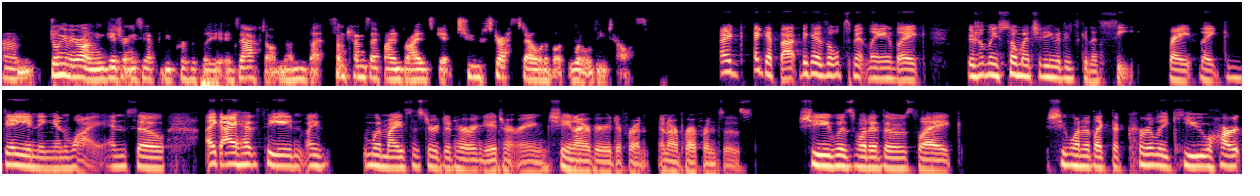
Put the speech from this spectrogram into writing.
Um, don't get me wrong, engagement rings you have to be perfectly exact on them, but sometimes I find brides get too stressed out about the little details. I I get that because ultimately, like, there's only so much anybody's gonna see, right? Like day ending and why. And so, like, I have seen my when my sister did her engagement ring, she and I are very different in our preferences. She was one of those like she wanted like the curly Q heart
